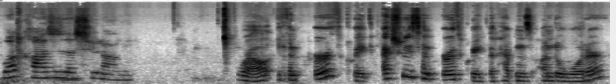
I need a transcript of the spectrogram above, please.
what causes a tsunami? Well, if an earthquake, actually, it's an earthquake that happens underwater.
